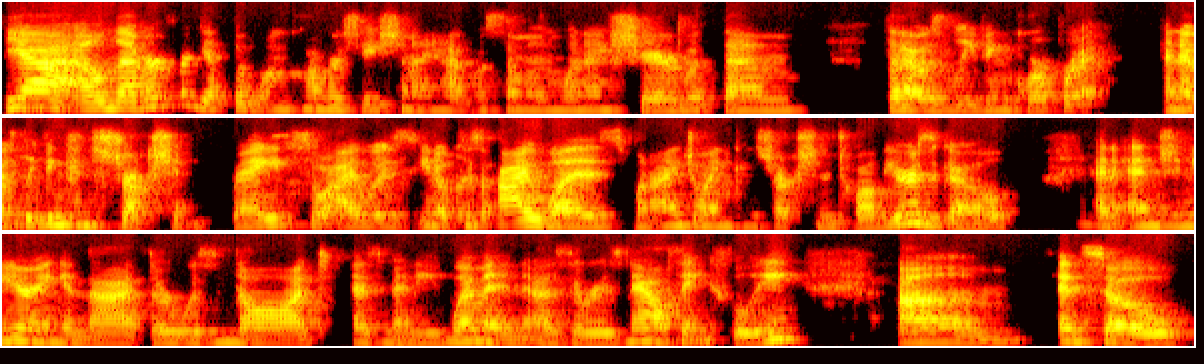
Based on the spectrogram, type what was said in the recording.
yeah I'll never forget the one conversation I had with someone when I shared with them that I was leaving corporate and I was leaving construction, right? So I was, you know, because I was, when I joined construction 12 years ago and engineering in that, there was not as many women as there is now, thankfully. Um, and so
